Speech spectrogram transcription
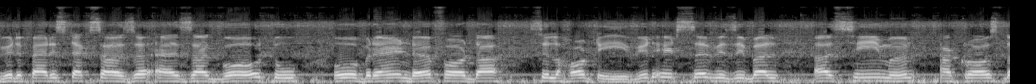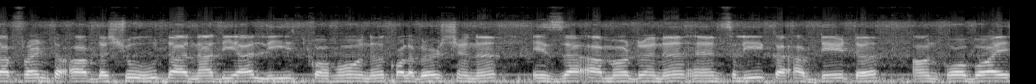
with Paris, Texas uh, as a go-to brand for the silhouette, with its visible uh, seam across the front of the shoe. The Nadia Lee Cohen collaboration is a modern and sleek update on cowboy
